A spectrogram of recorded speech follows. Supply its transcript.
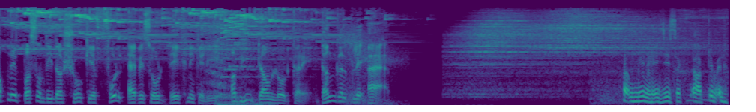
अपने पसंदीदा शो के फुल एपिसोड देखने के लिए अभी डाउनलोड करें दंगल प्ले ऐप। मम्मी नहीं जी सकता आपके बिना।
